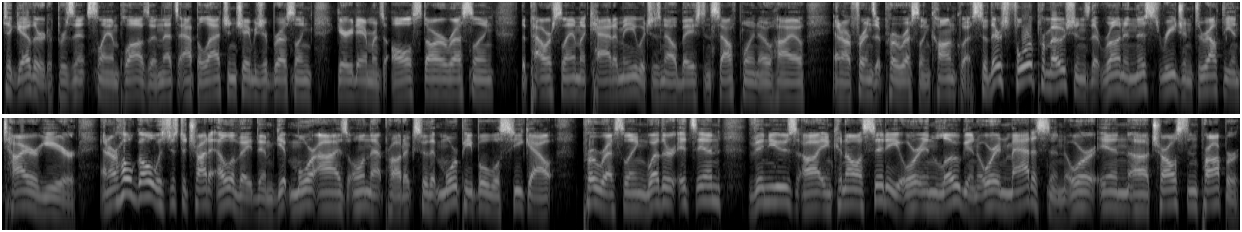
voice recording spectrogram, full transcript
together to present Slam Plaza, and that's Appalachian Championship Wrestling, Gary Dameron's All Star Wrestling, the Power Slam Academy, which is now based in South Point, Ohio, and our friends at Pro Wrestling Conquest. So there's four promotions that run in this region throughout the entire year, and our whole goal was just to try to elevate them, get more eyes on that product, so that more people will seek out pro wrestling, whether it's in venues uh, in Kanawha City or in Logan or in Madison or in uh, Charleston proper.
